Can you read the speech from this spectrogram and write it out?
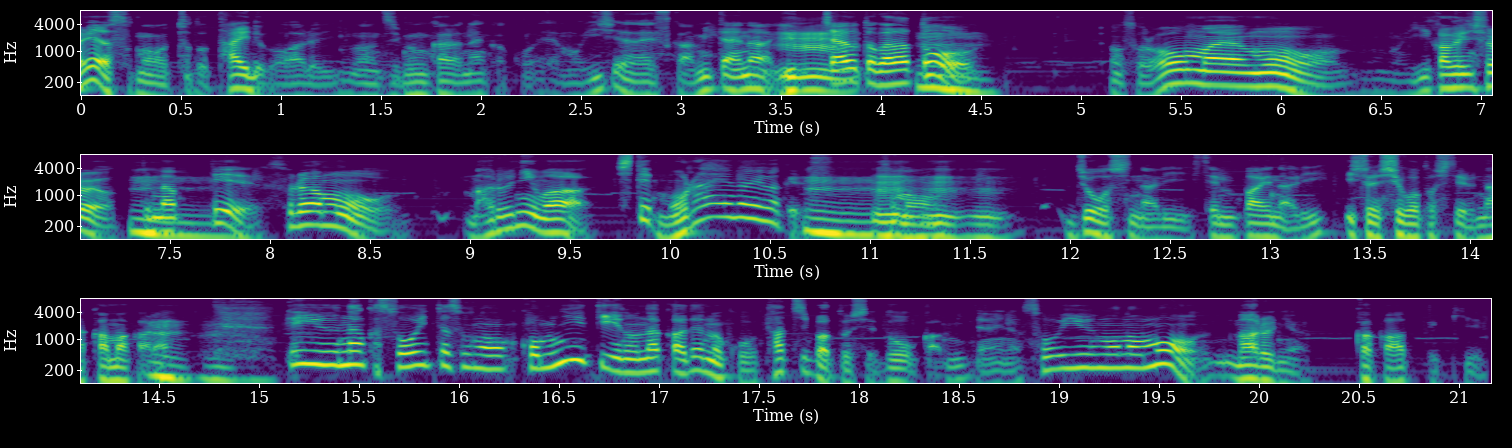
あるいはそのちょっと態度が悪い今の自分からなんかこういやもういいじゃないですかみたいな言っちゃうとかだと、うん。それはお前もういい加減にしろよってなって、うん。それはもう丸にはしてもらえないわけです。うん。その上司なり先輩なり一緒に仕事してる仲間から、うんっ、ていうなんかそういったそのコミュニティの中でのこう立場としてどうかみたいなそういうものも丸には関わってきてる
